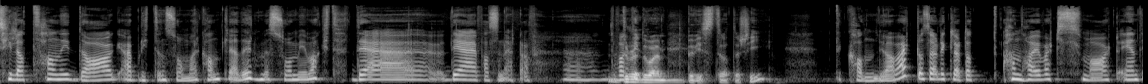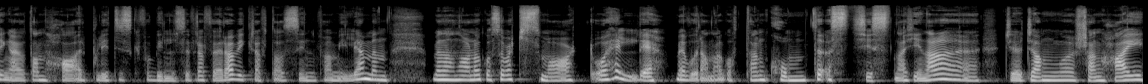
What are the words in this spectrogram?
Til at han i dag er blitt en så markant leder med så mye makt. Det, det er jeg fascinert av. Eh, Tror du det var en bevisst strategi? Det kan det jo ha vært. Og så er det klart at han har jo vært smart. Én ting er jo at han har politiske forbindelser fra før av i kraft av sin familie, men, men, han har nok også vært smart og heldig med hvor han har gått. Han kom til østkysten av Kina, Zhejiang og Shanghai,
